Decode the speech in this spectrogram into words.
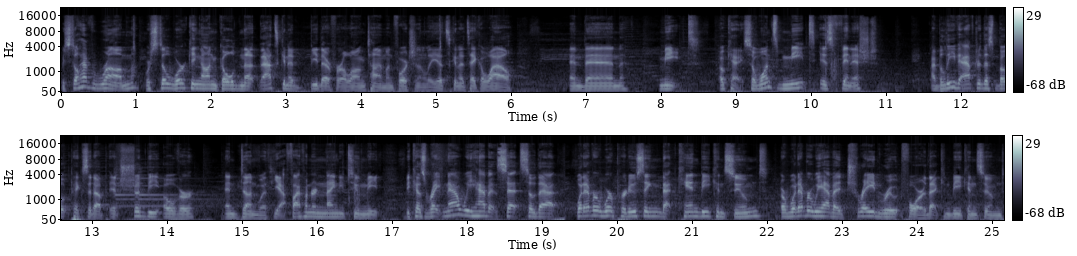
We still have rum. We're still working on gold nut. That's gonna be there for a long time. Unfortunately, it's gonna take a while. And then meat. Okay, so once meat is finished, I believe after this boat picks it up, it should be over and done with. Yeah, 592 meat. Because right now we have it set so that whatever we're producing that can be consumed, or whatever we have a trade route for that can be consumed,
